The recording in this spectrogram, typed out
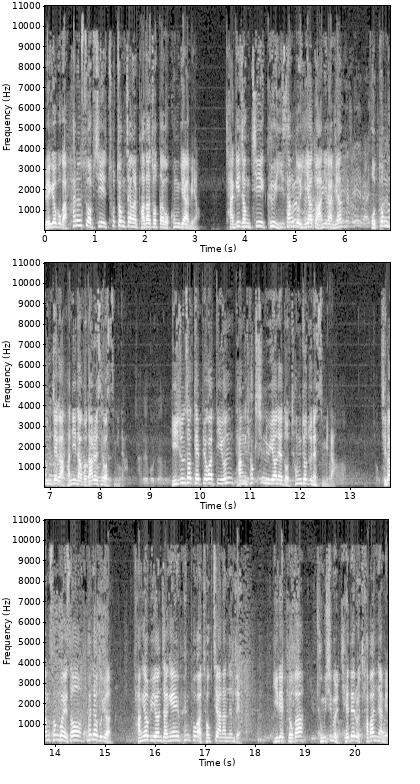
외교부가 하는 수 없이 초청장을 받아줬다고 공개하며 자기 정치 그 이상도 이하도 아니라면 보통 문제가 아니다고 나를 세웠습니다. 이준석 대표가 띄운 당 혁신위원회도 정조준했습니다. 지방선거에서 현역 의원, 당협위원장의 횡포가 적지 않았는데 이 대표가 중심을 제대로 잡았냐며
